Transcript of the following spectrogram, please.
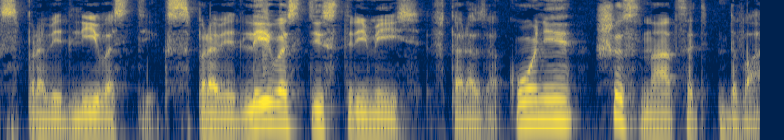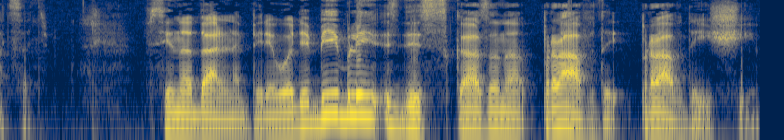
к справедливости, к справедливости стремись, второзаконие 16.20. В синодальном переводе Библии здесь сказано «правды, правды ищи».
